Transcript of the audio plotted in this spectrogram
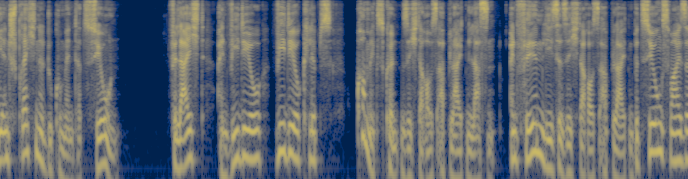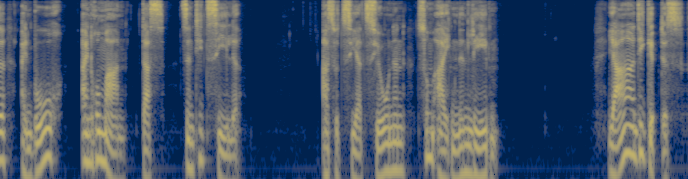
die entsprechende Dokumentation. Vielleicht ein Video, Videoclips, Comics könnten sich daraus ableiten lassen, ein Film ließe sich daraus ableiten, beziehungsweise ein Buch, ein Roman. Das sind die Ziele. Assoziationen zum eigenen Leben. Ja, die gibt es.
